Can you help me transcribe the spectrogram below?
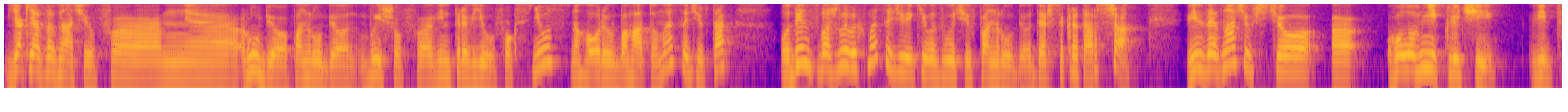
Як я зазначив, е, е, Рубіо, пан Рубіо вийшов в інтерв'ю Fox News, наговорив багато меседжів. Так, один з важливих меседжів, який озвучив пан Рубіо, держсекретар США, він зазначив, що головні ключі від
